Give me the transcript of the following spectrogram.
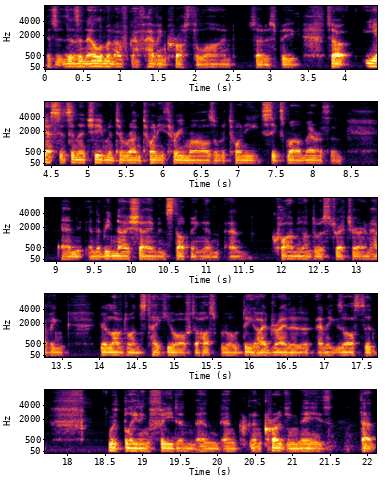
There's, there's an element of, of having crossed the line, so to speak. So yes, it's an achievement to run 23 miles of a 26 mile marathon, and and there'd be no shame in stopping and and climbing onto a stretcher and having your loved ones take you off to hospital dehydrated and exhausted with bleeding feet and and and, and croaking knees. That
